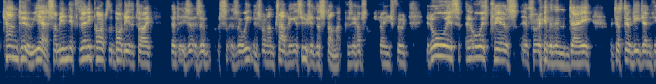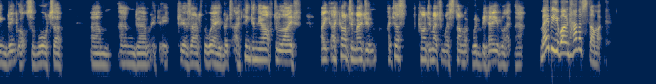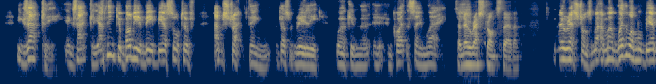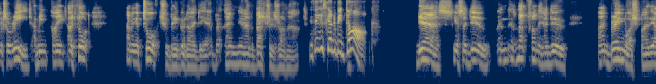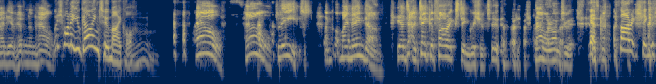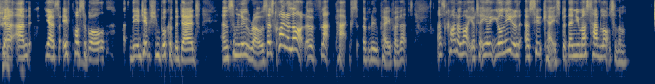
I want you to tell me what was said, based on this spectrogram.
Can do, yes. I mean, if there's any part of the body that I that is a, is a, is a weakness when I'm traveling, it's usually the stomach because you have some strange food. It always it always clears uh, sorry within a day. I just don't eat anything, drink lots of water, um, and um, it, it clears out of the way. But I think in the afterlife, I, I can't imagine. I just can't imagine my stomach would behave like that. Maybe you won't have a stomach. Exactly, exactly. I think your body would be, be a sort of abstract thing. It doesn't really work in the in quite the same way. So no restaurants there then. No restaurants. And whether one will be able to read, I mean, I, I thought having a torch would be a good idea, but then you know the batteries run out. You think it's going to be dark? Yes, yes, I do. And isn't that funny? I do. I'm brainwashed by the idea of heaven and hell. Which one are you going to, Michael? Mm. Hell, hell, please. I've got my name down. Yeah, I take a fire extinguisher too. now we're on to it. Yes, a fire extinguisher, and yes, if possible, the Egyptian Book of the Dead, and some loo rolls. There's quite a lot of flat packs of loo paper. That's that's quite a lot. You'll you, you'll need a, a suitcase, but then you must have lots of them.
